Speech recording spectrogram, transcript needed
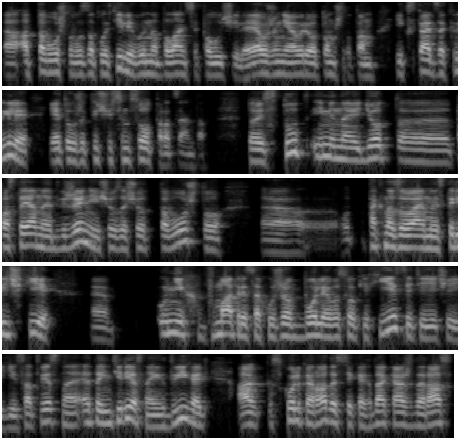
а, от того, что вы заплатили, вы на балансе получили. А я уже не говорю о том, что там X5 закрыли, и это уже 1700%. То есть тут именно идет э, постоянное движение еще за счет того, что э, так называемые старички э, у них в матрицах уже более высоких есть эти ячейки, и, соответственно, это интересно их двигать, а сколько радости, когда каждый раз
